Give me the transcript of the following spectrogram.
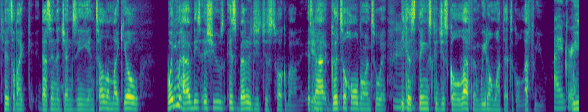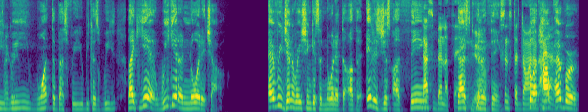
kids like that's in the Gen Z and tell them like, "Yo, when you have these issues, it's better to just talk about it. It's Yeah. not good to hold on to it Mhm. because things could just go left, and we don't want that to go left for you. I agree. We I agree. we want the best for you because we like yeah we get annoyed at y'all. Every generation gets annoyed at the other. It is just a thing. That's been a thing. that's been a thing. since the dawn But of man. however,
